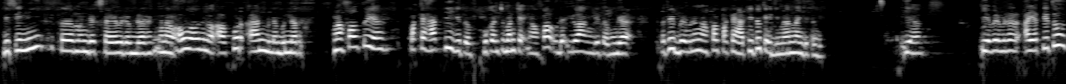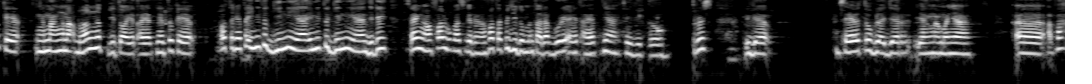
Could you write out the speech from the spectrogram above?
Di sini semenjak saya benar-benar kenal Allah kenal Al-Quran benar-benar ngafal tuh ya pakai hati gitu. Bukan cuman kayak ngafal udah hilang gitu enggak. Tapi benar-benar ngafal pakai hati tuh kayak gimana gitu. Ya ya benar-benar ayatnya tuh kayak ngena-ngena banget gitu ayat-ayatnya tuh kayak oh ternyata ini tuh gini ya ini tuh gini ya. Jadi saya ngafal bukan sekedar ngafal tapi juga mentadaburi ayat-ayatnya kayak gitu. Terus juga saya tuh belajar yang namanya uh, apa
